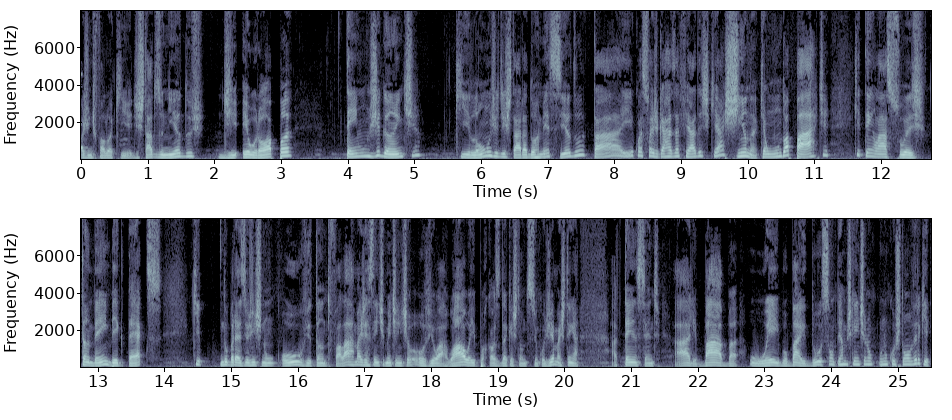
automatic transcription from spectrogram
A gente falou aqui de Estados Unidos, de Europa, tem um gigante que longe de estar adormecido, está aí com as suas garras afiadas, que é a China, que é um mundo à parte, que tem lá as suas também big techs, no Brasil a gente não ouve tanto falar, mais recentemente a gente ouviu a Huawei por causa da questão do 5G, mas tem a, a Tencent, a Alibaba, o Weibo, o Baidu, são termos que a gente não, não costuma ouvir aqui.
